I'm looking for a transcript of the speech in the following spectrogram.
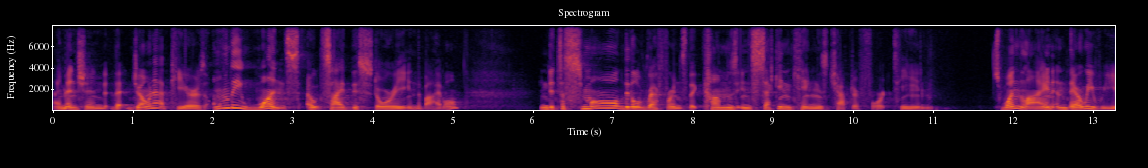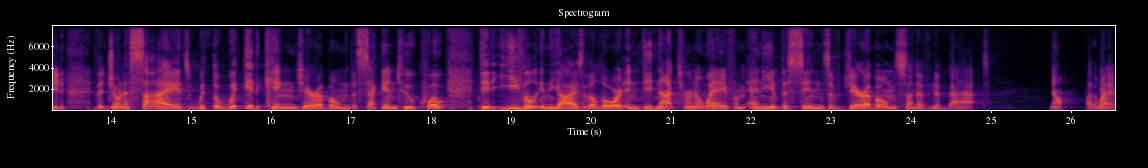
I mentioned that Jonah appears only once outside this story in the Bible. And it's a small little reference that comes in 2 Kings chapter 14. It's one line, and there we read that Jonah sides with the wicked king Jeroboam II, who, quote, did evil in the eyes of the Lord and did not turn away from any of the sins of Jeroboam, son of Nebat. Now, by the way,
